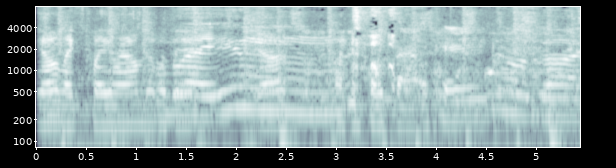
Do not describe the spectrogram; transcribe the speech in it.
You know, like play around it with it. Right. Yeah. I can post that, okay? Oh god.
